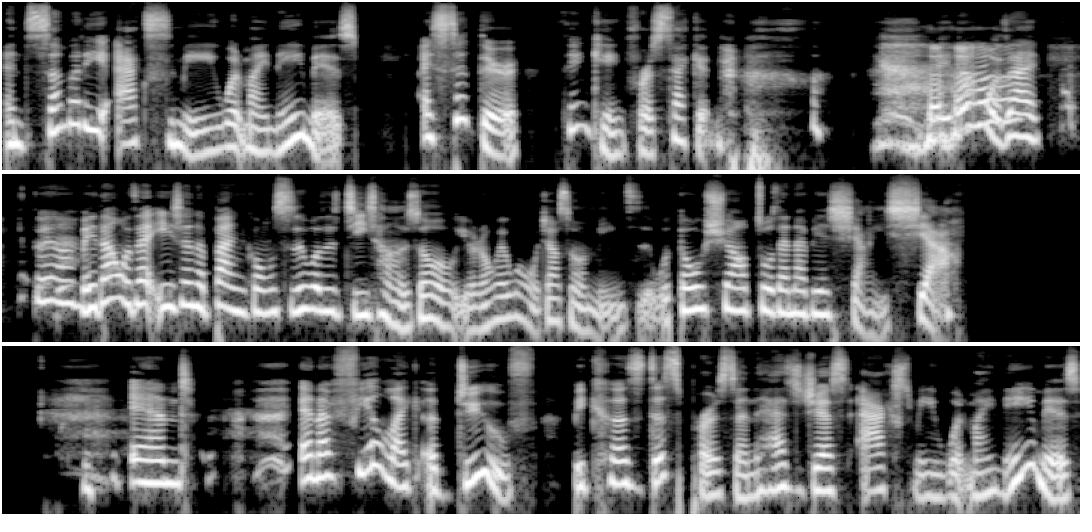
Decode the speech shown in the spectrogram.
and somebody asks me what my name is。” I sit there thinking for a second。每当我在对啊，每当我在医生的办公室或者机场的时候，有人会问我叫什么名字，我都需要坐在那边想一下。And and I feel like a doof because this person has just asked me what my name is,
